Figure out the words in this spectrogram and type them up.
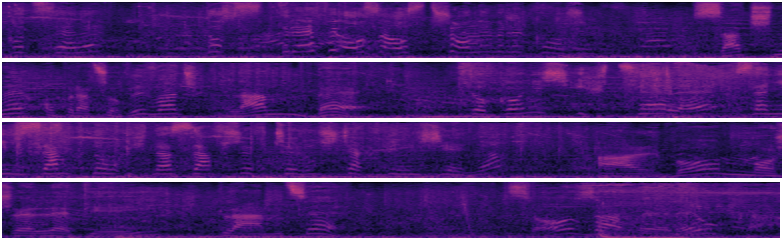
Jego cele? Do strefy o zaostrzonym rekorze. Zacznę opracowywać plan B. Dogonić ich cele, zanim zamkną ich na zawsze w czeluściach więzienia? Albo może lepiej plan C. Co za perełka.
